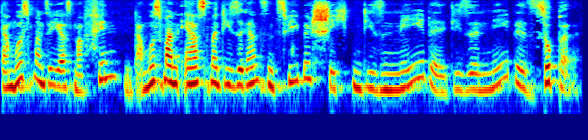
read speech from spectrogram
da muss man sich erstmal finden. Da muss man erstmal diese ganzen Zwiebelschichten, diesen Nebel, diese Nebelsuppe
